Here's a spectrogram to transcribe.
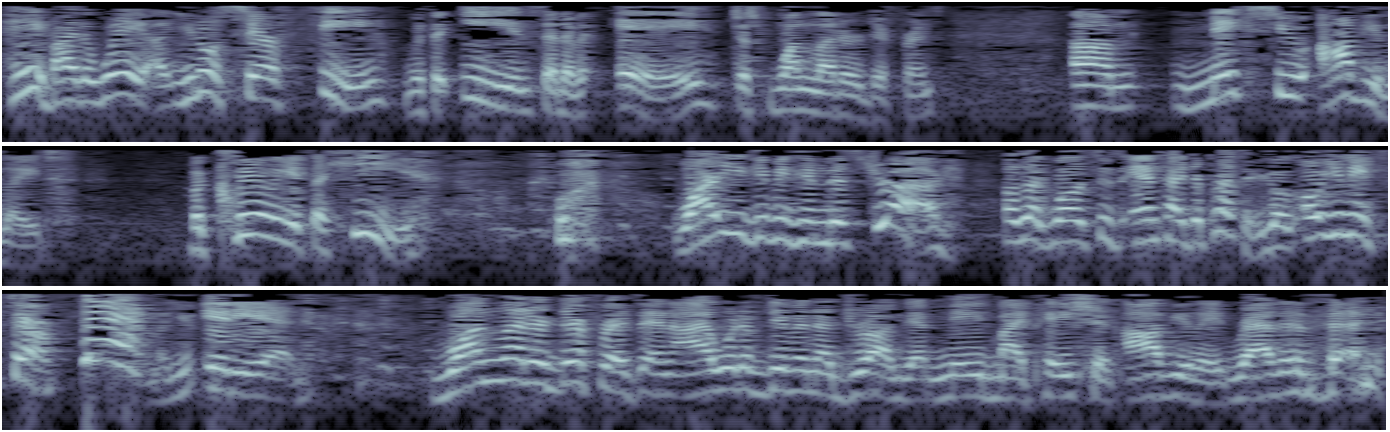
"Hey, by the way, uh, you know, Serophene with an E instead of A, just one letter difference, um, makes you ovulate, but clearly it's a he. Why are you giving him this drug?" I was like, "Well, it's just antidepressant." He goes, "Oh, you mean Sarafem, you idiot." One letter difference, and I would have given a drug that made my patient ovulate rather than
